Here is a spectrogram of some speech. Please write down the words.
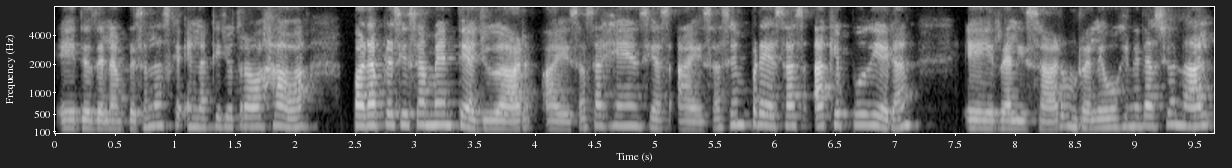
eh, desde la empresa en, la que yo trabajaba para precisamente ayudar a esas agencias, a esas empresas a que pudieran eh, realizar un relevo generacional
